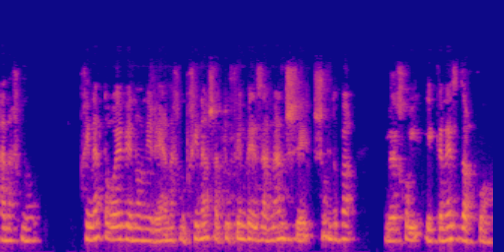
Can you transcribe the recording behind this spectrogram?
אנחנו, מבחינת הרואה ואינו נראה, אנחנו מבחינה שעטופים באיזה ענן ששום דבר לא יכול להיכנס דרכו.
